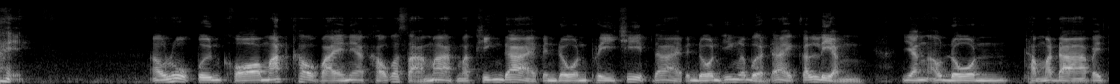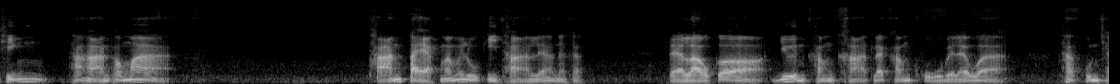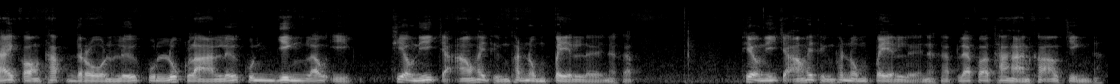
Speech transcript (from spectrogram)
เอาลูกปืนคอมัดเข้าไปเนี่ยเขาก็สามารถมาทิ้งได้ เป็นโดนพรีชีพได้ เป็นโดนทิ้งระเบิดได้ก็เหลี่ยง ยังเอาโดนธรรมดาไปทิ้งทหารพม่า ฐานแตกมาไม่รู้กี่ฐานแล้วนะครับ แต่เราก็ยื่นคำขาดและคำขู่ไปแล้วว่า ถ้าคุณใช้กองทัพโดรน หรือคุณลุกลาน หรือคุณยิงเราอีก เที่ยวนี้จะเอาให้ถึงพนมเปญเลยนะครับ เที่ยวนี้จะเอาให้ถึงพนมเปญเลยนะครับ แล้วก็ทหารเขาเอาจริงนะ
